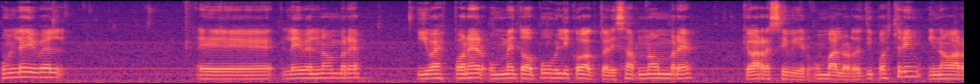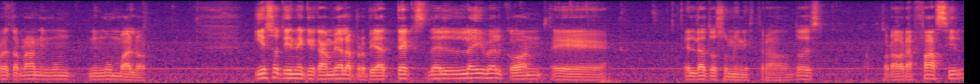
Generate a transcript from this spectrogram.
un label, eh, label nombre, y va a exponer un método público actualizar nombre que va a recibir un valor de tipo string y no va a retornar ningún, ningún valor. Y eso tiene que cambiar la propiedad text del label con eh, el dato suministrado. Entonces, por ahora fácil.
